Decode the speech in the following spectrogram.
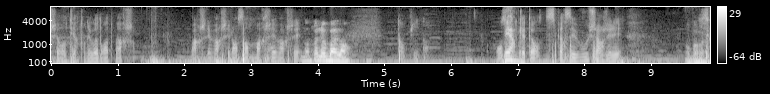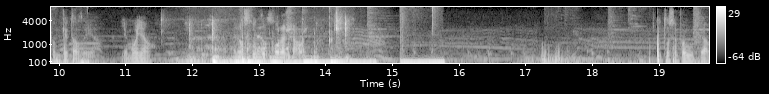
Retrochez, retire, tournez-vous à droite, marche. Marchez, marchez l'ensemble, marchez, marchez. On n'a pas le bal, hein. Tant pis. 11 Merde. 14, dispersez-vous, chargez-les. Bon bah 10 voilà. contre 14 les gars. Y'a moyen. Allez, on se regroupe pour la charge. Attention à pas vous faire.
